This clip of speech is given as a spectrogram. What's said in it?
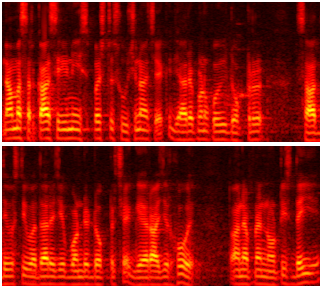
અને આમાં સરકારશ્રીની સ્પષ્ટ સૂચના છે કે જ્યારે પણ કોઈ ડૉક્ટર સાત દિવસથી વધારે જે બોન્ડેડ ડૉક્ટર છે, ગેરહાજર હોય, તો આને આપણે નોટિસ દઈએ.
